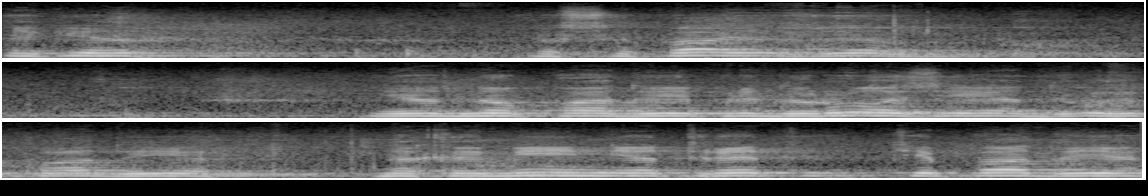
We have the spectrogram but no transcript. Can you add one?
Як він розсипає землю. І одно падає при дорозі, а друге падає на каміння, третє падає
